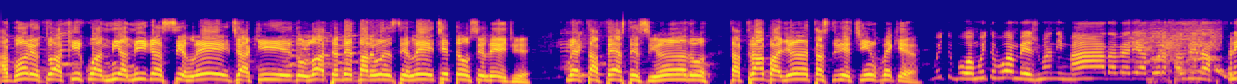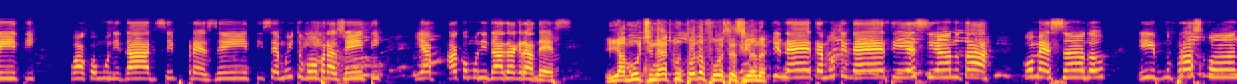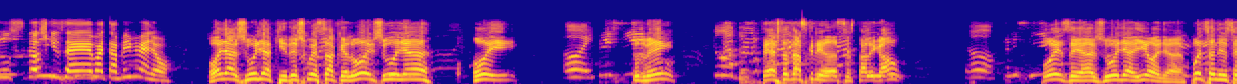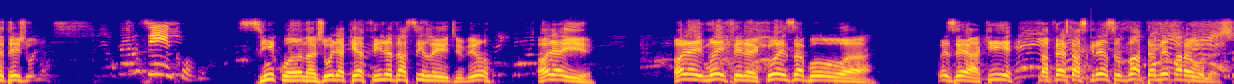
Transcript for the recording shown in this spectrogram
Agora eu estou aqui com a minha amiga Cirleide, aqui do loteamento Barulho Cirleide. Então, Cirleide, como é que tá a festa esse ano? Tá trabalhando, tá se divertindo, como é que é? Muito boa, muito boa mesmo. Animada, a vereadora fazendo a frente, com a comunidade sempre presente. Isso é muito bom pra gente e a, a comunidade agradece. E a Multinet com toda força esse e ano a. Multinet, a Multinet, esse ano tá começando e no próximo ano, se Deus quiser, vai estar tá bem melhor. Olha a Júlia aqui, deixa eu conversar com ela. Oi, Júlia. Oi. Oi. Tudo bem? Tudo. Festa das crianças, tá legal? Tô. Pois é, a Júlia aí, olha. Quantos anos você tem, Júlia? Cinco. Cinco anos. A Júlia aqui é filha da Cirleide, viu? Olha aí. Olha aí, mãe e filha, coisa boa. Pois é, aqui na Festa das Crianças, loteamento Baraunas.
